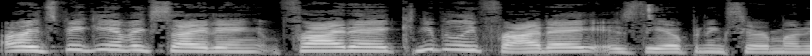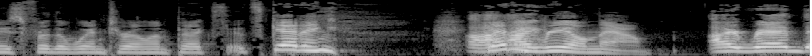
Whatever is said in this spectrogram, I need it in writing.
All right, speaking of exciting, Friday, can you believe Friday is the opening ceremonies for the Winter Olympics? It's getting uh, getting I- real now. I read,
